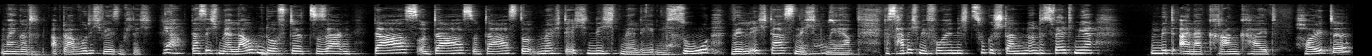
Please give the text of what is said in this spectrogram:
mein Gott, ab da wurde ich wesentlich. Ja. Dass ich mir erlauben durfte zu sagen, das und das und das so möchte ich nicht mehr leben. So will ich das nicht Genau mehr. Das habe ich mir vorher nicht zugestanden und es fällt mir mit einer Krankheit heute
